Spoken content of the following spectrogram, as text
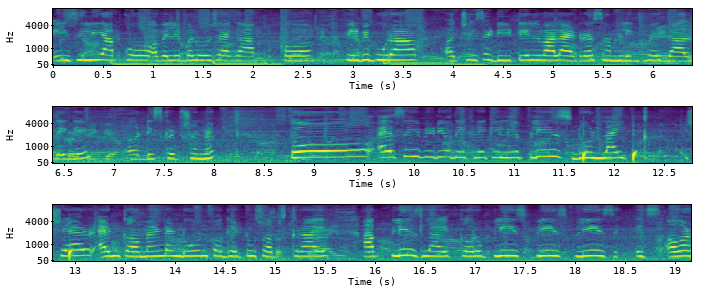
इजीली आपको अवेलेबल हो जाएगा आप फिर भी पूरा अच्छे से डिटेल वाला एड्रेस हम लिंक में डाल देंगे डिस्क्रिप्शन में। तो ऐसे ही वीडियो देखने के लिए please do like share and comment and don't forget to subscribe आप प्लीज़ लाइक करो please please please it's our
